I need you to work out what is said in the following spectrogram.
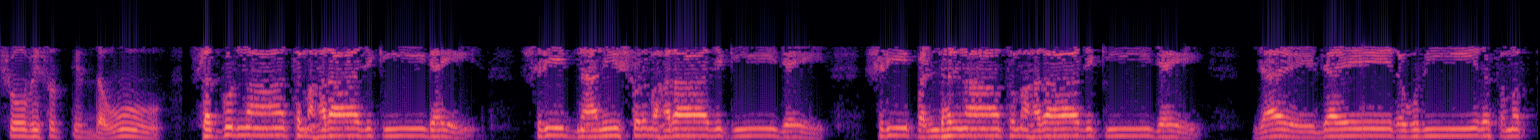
ಶೋಭಿಸುತ್ತಿದ್ದವು ಸದ್ಗುರುನಾಥ ಮಹಾರಾಜ್ ಕೀ ಜೈ ಶ್ರೀ ಜ್ಞಾನೇಶ್ವರ ಮಹಾರಾಜ್ ಕೀ ಜೈ ಶ್ರೀ ಪಂಢರಿನಾಥ ಮಹಾರಾಜ್ ಕೀ ಜೈ ಜೈ ಜೈ ರಘುವೀರ ಸಮರ್ಥ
